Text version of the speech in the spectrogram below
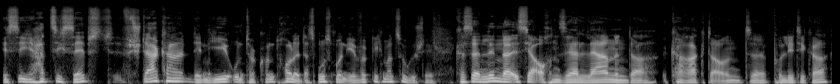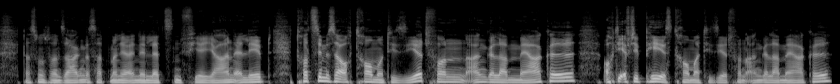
ist, hat sich selbst stärker denn je unter Kontrolle. Das muss man ihr wirklich mal zugestehen. Christian Linder ist ja auch ein sehr lernender Charakter und äh, Politiker. Das muss man sagen, das hat man ja in den letzten vier Jahren erlebt. Trotzdem ist er auch traumatisiert von Angela Merkel. Auch die FDP ist traumatisiert von Angela Merkel.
